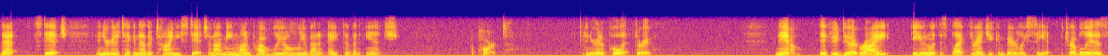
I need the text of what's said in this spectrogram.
that stitch, and you're going to take another tiny stitch. And I mean mine probably only about an eighth of an inch apart. And you're going to pull it through. Now, if you do it right, even with this black thread you can barely see it. The trouble is,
